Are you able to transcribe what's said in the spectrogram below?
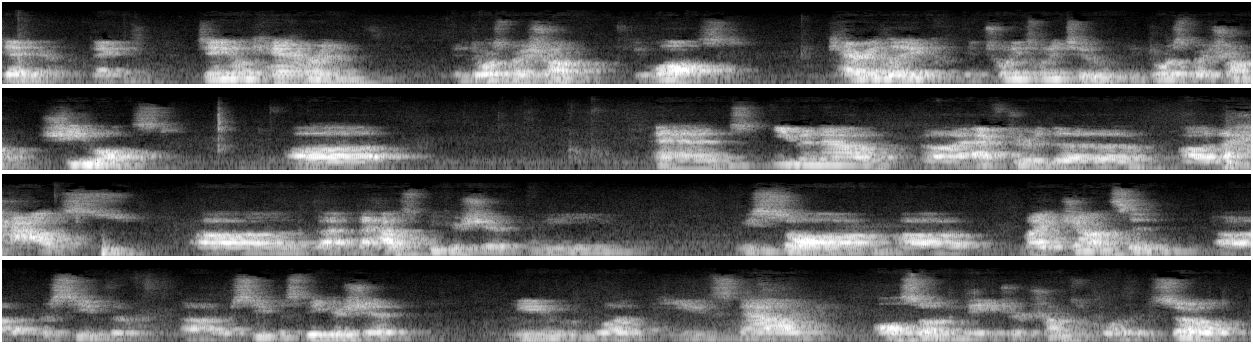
Dan- thank you. Daniel Cameron, endorsed by Trump, he lost. Kari Lake in 2022, endorsed by Trump, she lost. And even now, uh, after the uh, the House, uh, the, the House speakership, we we saw uh, Mike Johnson uh, receive the receive the speakership. He well, he's now also a major Trump supporter. So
